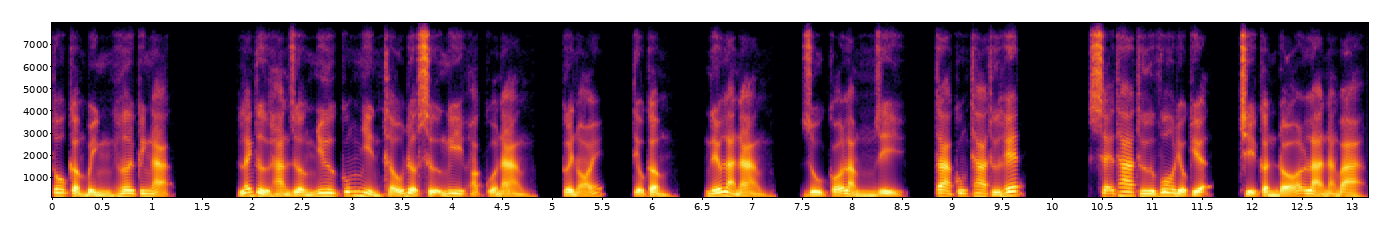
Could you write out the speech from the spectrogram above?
Tô Cẩm Bình hơi kinh ngạc. Lãnh tử Hàn dường như cũng nhìn thấu được sự nghi hoặc của nàng, cười nói, tiểu cẩm, nếu là nàng, dù có làm gì, ta cũng tha thứ hết. Sẽ tha thứ vô điều kiện, chỉ cần đó là nàng ba.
